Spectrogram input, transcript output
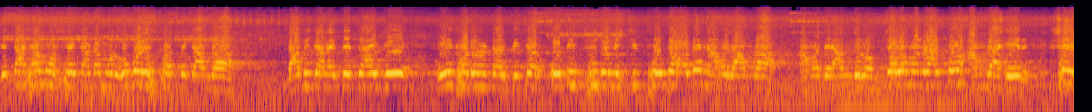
যে কাঠামো, সেই কাঠামোর উপরের স্তর থেকে আমরা দাবি জানাইতে চাই যে এই ঘটনাটার বিচার অতি দ্রুত নিশ্চিত হতে হবে, না হলে আমরা আমাদের আন্দোলন চলমান রাখব, আমরা এর শেষ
